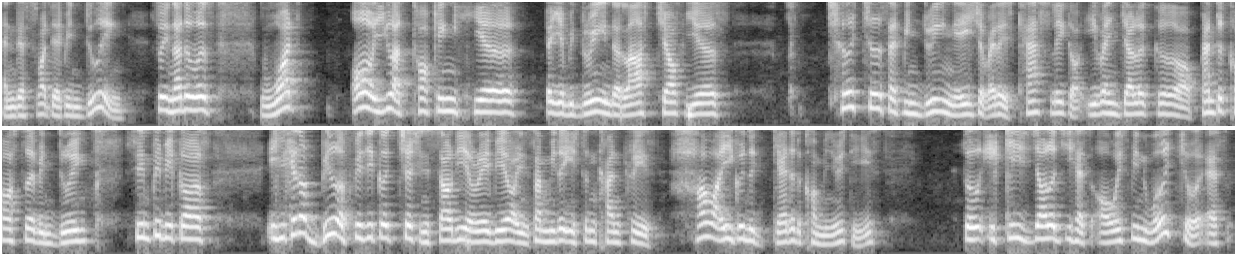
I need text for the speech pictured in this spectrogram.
And that's what they've been doing. So in other words, what all you are talking here that you've been doing in the last 12 years churches have been doing in Asia, whether it's Catholic or evangelical or Pentecostal, have been doing simply because if you cannot build a physical church in Saudi Arabia or in some Middle Eastern countries, how are you going to gather the communities? So ecclesiology has always been virtual, as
